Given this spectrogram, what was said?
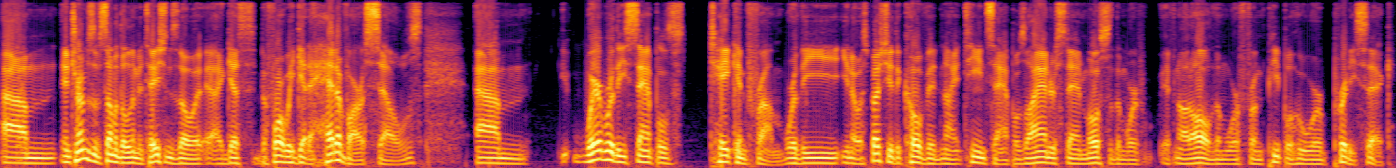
Um, in terms of some of the limitations, though, I guess before we get ahead of ourselves, um, where were these samples taken from? Were the, you know, especially the COVID 19 samples, I understand most of them were, if not all of them, were from people who were pretty sick.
